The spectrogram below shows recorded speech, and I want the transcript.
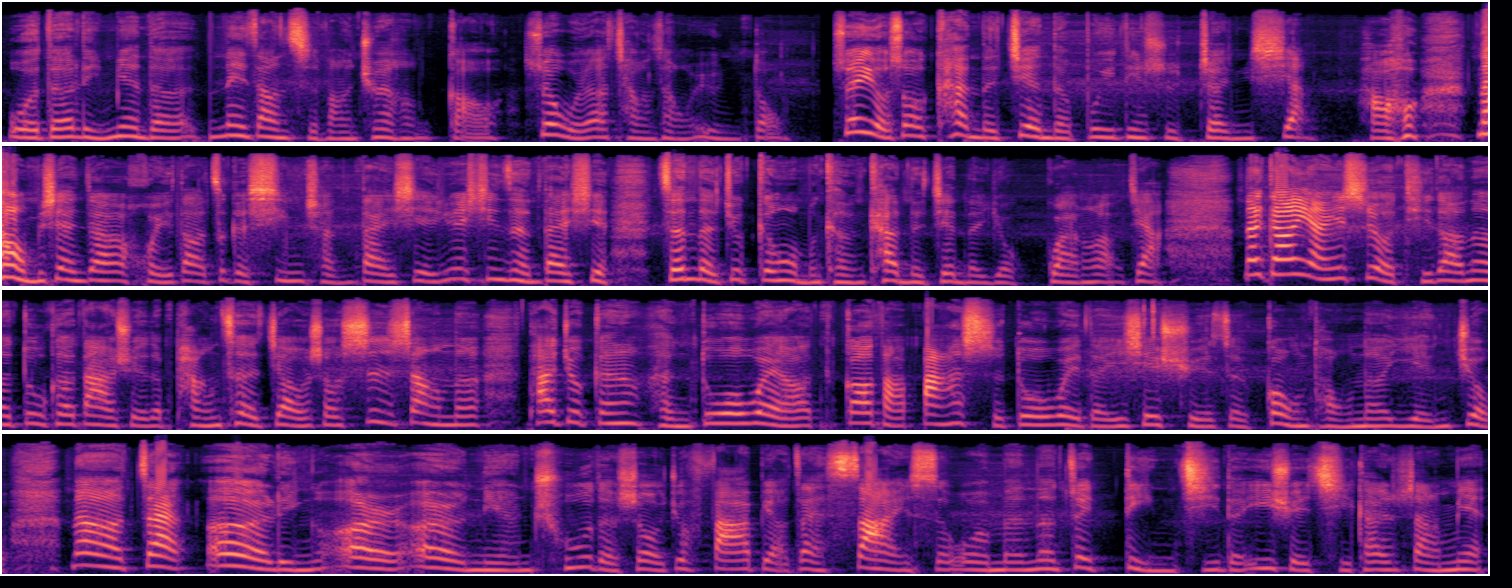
我的里面的内脏脂肪却很高，所以我要常常运动。所以有时候看得见的不一定是真相。好，那我们现在再回到这个新陈代谢，因为新陈代谢真的就跟我们可能看得见的有关啊。这样，那刚刚杨医师有提到那个杜克大学的庞策教授，事实上呢，他就跟很多位啊，高达八十多位的一些学者共同呢研究。那在二零二二年初的时候，就发表在《Science》我们呢最顶级的医学期刊上面。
